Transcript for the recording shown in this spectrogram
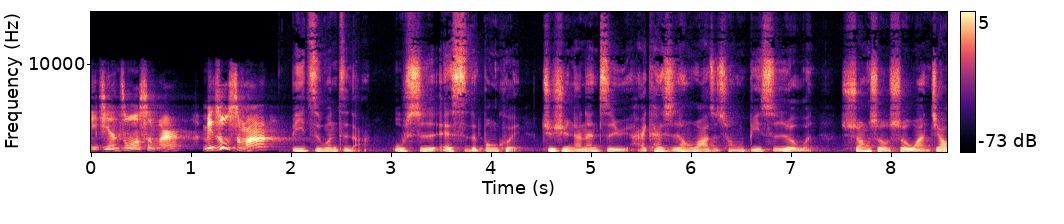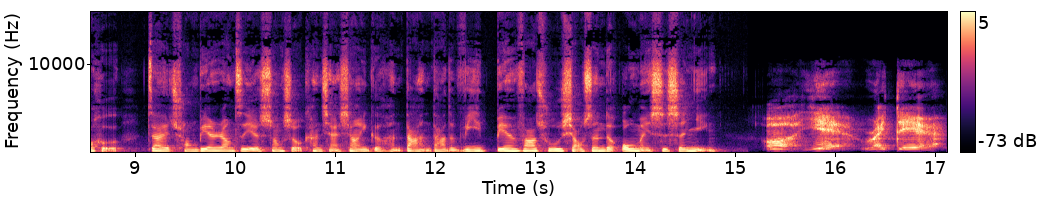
你今天做了什么？没做什么。B 自问自答，无视 S 的崩溃，继续喃喃自语，还开始让袜子从彼此热吻，双手手腕交合，在床边让自己的双手看起来像一个很大很大的 V，边发出小声的欧美式呻吟。Oh yeah, right there。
